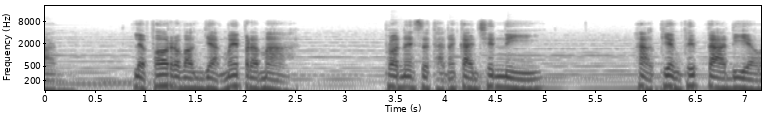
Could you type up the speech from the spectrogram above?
ารณ์ และเฝ้าระวังอย่างไม่ประมาท เพราะในสถานการณ์เช่นนี้ หากเพียงพริบตาเดียว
